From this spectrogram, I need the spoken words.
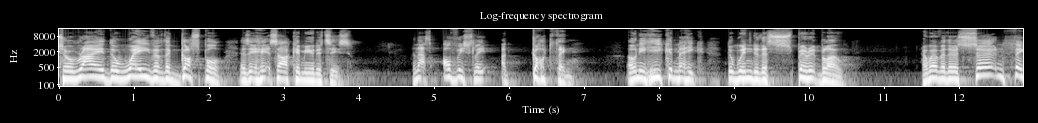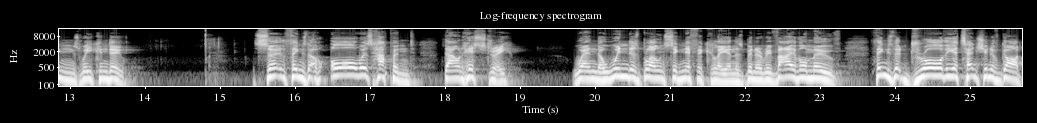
to ride the wave of the gospel as it hits our communities. And that's obviously a God thing. Only He can make the wind of the Spirit blow. However, there are certain things we can do, certain things that have always happened down history when the wind has blown significantly and there's been a revival move. Things that draw the attention of God,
